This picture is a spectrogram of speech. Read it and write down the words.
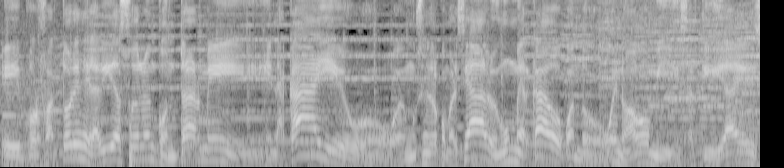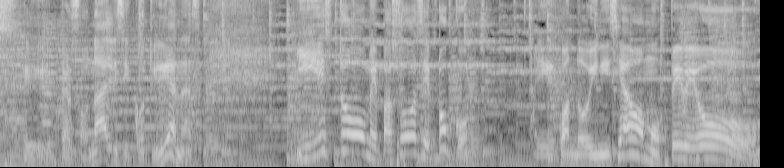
eh, por factores de la vida suelo encontrarme en la calle o, en un centro comercial o en un mercado cuando bueno hago mis actividades eh, personales y cotidianas. Y esto me pasó hace poco. Eh, cuando iniciábamos PBO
